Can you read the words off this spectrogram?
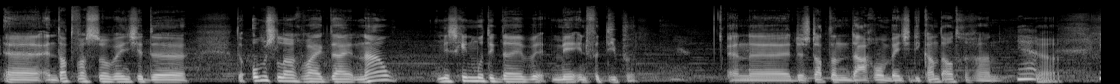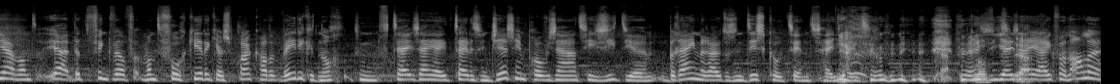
En dat was zo'n beetje de, de omslag waar ik dacht, nou, misschien moet ik daar meer in verdiepen. En uh, dus dat dan daar gewoon een beetje die kant uit gegaan. Ja. ja. Ja. want ja, dat vind ik wel. Want de vorige keer dat ik jou sprak, had, weet ik het nog. Toen zei jij tijdens een jazz-improvisatie: ziet je brein eruit als een discotent, zei jij ja. toen. Ja, klopt, jij zei eigenlijk van alle,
